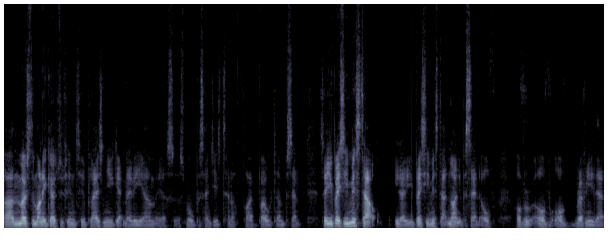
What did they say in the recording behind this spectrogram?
Um, most of the money goes between two players, and you get maybe um, a, a, small percentage, ten or five, five or ten percent. So you basically missed out. You know, you basically missed out ninety percent of, of of of revenue there.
